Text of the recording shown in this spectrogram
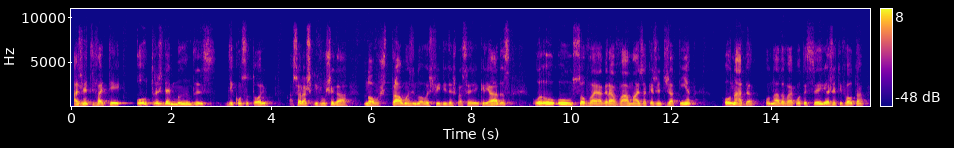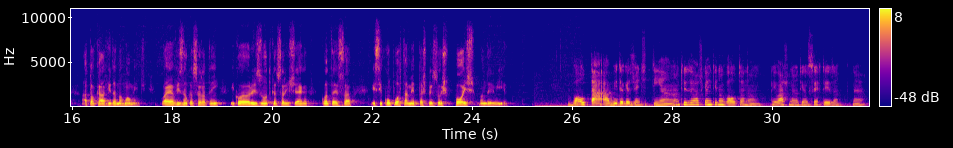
a gente vai ter outras demandas de consultório? A senhora acha que vão chegar novos traumas e novas feridas para serem criadas? Ou, ou só vai agravar mais a que a gente já tinha? Ou nada? Ou nada vai acontecer e a gente volta a tocar a vida normalmente? Qual é a visão que a senhora tem e qual é o horizonte que a senhora enxerga quanto a essa esse comportamento das pessoas pós-pandemia? Voltar à vida que a gente tinha antes, eu acho que a gente não volta, não. Eu acho não, eu tenho certeza, né?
